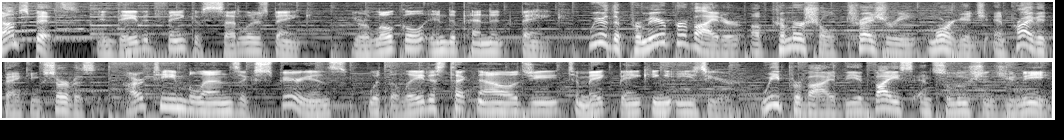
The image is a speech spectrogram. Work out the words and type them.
Tom Spitz and David Fink of Settlers Bank, your local independent bank. We are the premier provider of commercial, treasury, mortgage, and private banking services. Our team blends experience with the latest technology to make banking easier. We provide the advice and solutions you need.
